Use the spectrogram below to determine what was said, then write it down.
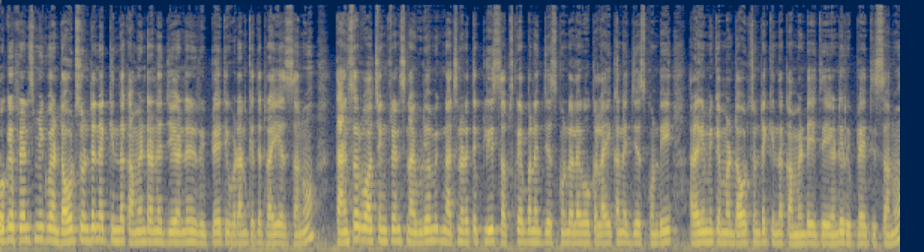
ఓకే ఫ్రెండ్స్ మీకు ఏమైనా డౌట్స్ ఉంటే నాకు కింద కమెంట్ అనేది చేయండి నేను రిప్లై అయితే ఇవ్వడానికి అయితే ట్రై చేస్తాను. థ్యాంక్స్ ఫర్ వాచింగ్ ఫ్రెండ్స్ నా వీడియో మీకు నచ్చినట్లయితే ప్లీజ్ సబ్స్క్రైబ్ అనేది చేసుకోండి అలాగే ఒక లైక్ అనేది చేసుకోండి. అలాగే మీకు ఏమైనా డౌట్స్ ఉంటే కింద కమెంట్ అయితే చేయండి రిప్లై అయితే ఇస్తాను.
